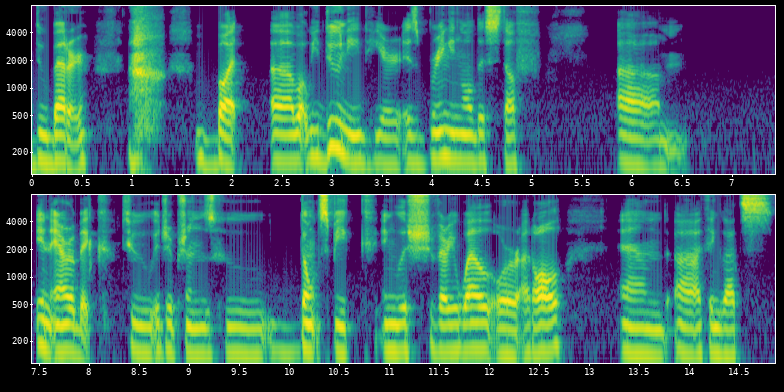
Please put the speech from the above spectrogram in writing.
do better. but uh, what we do need here is bringing all this stuff um, in Arabic to Egyptians who don't speak English very well or at all. And uh, I think that's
